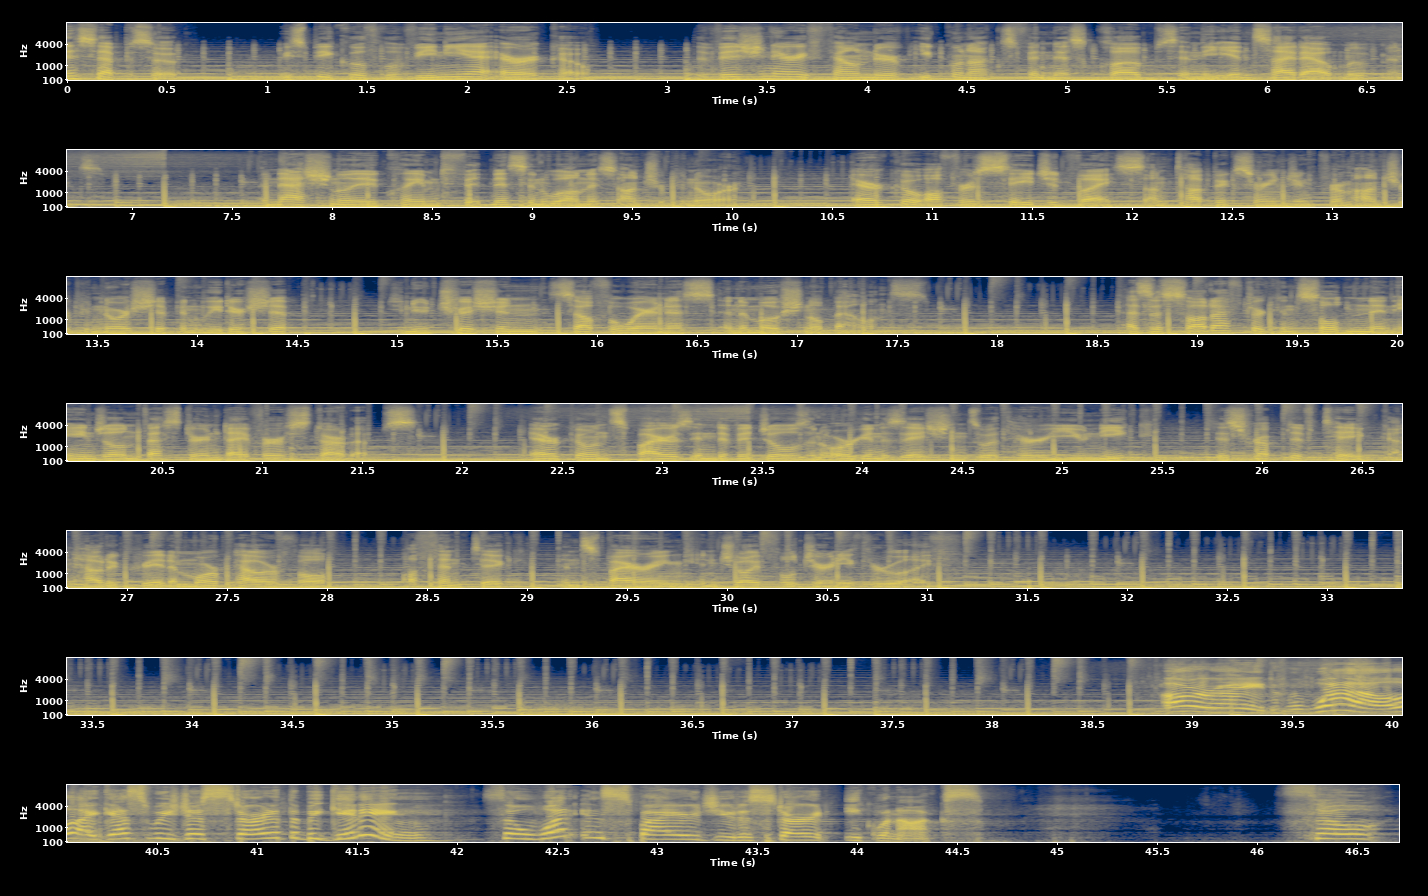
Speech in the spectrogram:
this episode, we speak with Lavinia Errico, the visionary founder of Equinox Fitness Clubs and the Inside Out movement. A nationally acclaimed fitness and wellness entrepreneur, Errico offers sage advice on topics ranging from entrepreneurship and leadership to nutrition, self awareness, and emotional balance. As a sought after consultant and angel investor in diverse startups, Errico inspires individuals and organizations with her unique, disruptive take on how to create a more powerful, authentic, inspiring, and joyful journey through life. All right. Well, I guess we just start at the beginning. So, what inspired you to start Equinox? So,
